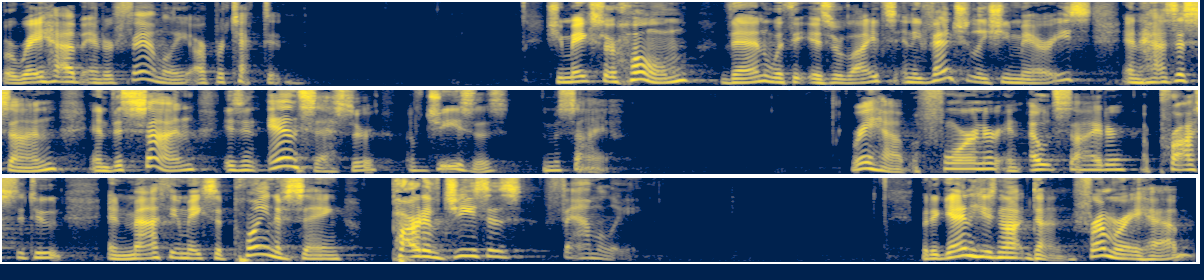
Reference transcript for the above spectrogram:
but Rahab and her family are protected. She makes her home then with the Israelites, and eventually she marries and has a son, and this son is an ancestor of Jesus, the Messiah. Rahab, a foreigner, an outsider, a prostitute, and Matthew makes a point of saying, part of Jesus' family. But again, he's not done. From Rahab,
